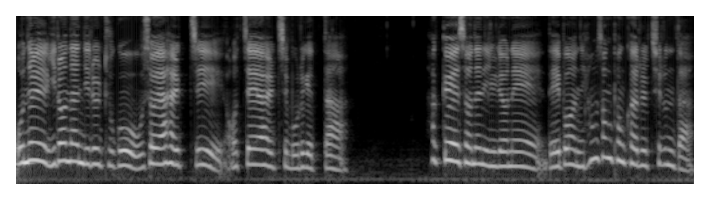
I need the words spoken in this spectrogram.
오늘 일어난 일을 두고 웃어야 할지 어째야 할지 모르겠다. 학교에서는 1년에 4번 형성평가를 치른다.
